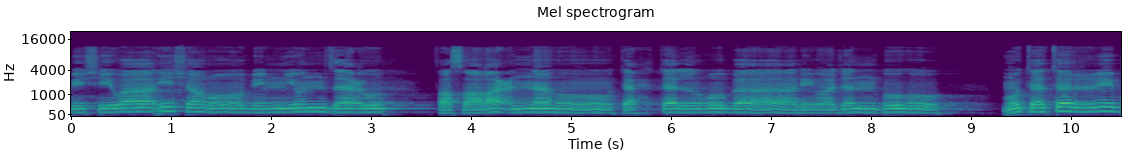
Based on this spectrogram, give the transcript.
بشواء شرب ينزع فصرعنه تحت الغبار وجنبه متترب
